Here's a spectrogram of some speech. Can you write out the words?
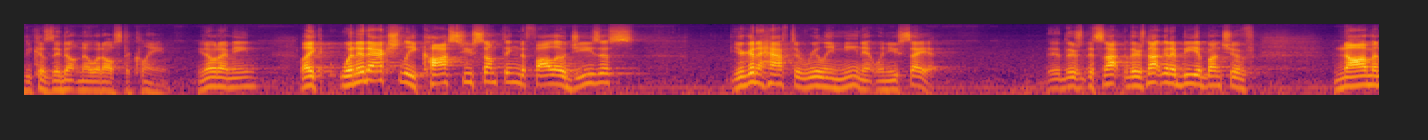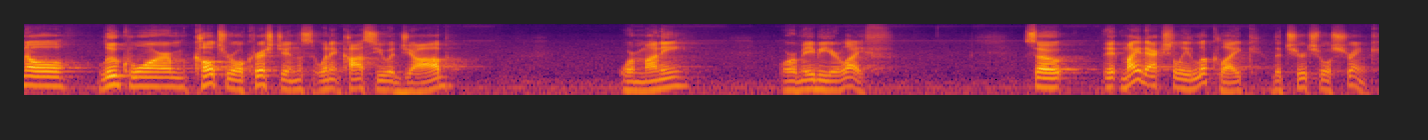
because they don't know what else to claim. You know what I mean? Like when it actually costs you something to follow Jesus, you're going to have to really mean it when you say it. There's, it's not, there's not going to be a bunch of nominal lukewarm cultural Christians when it costs you a job or money or maybe your life. So it might actually look like the church will shrink.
